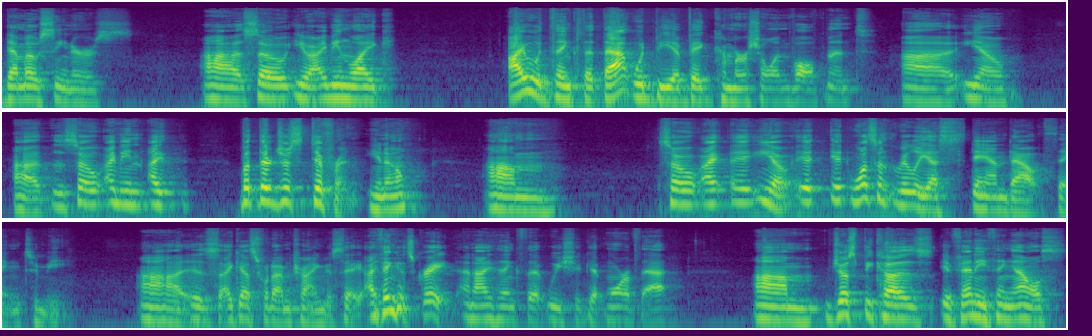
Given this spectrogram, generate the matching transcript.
demo sceners. Uh, so, you know, I mean, like, I would think that that would be a big commercial involvement, uh, you know. Uh, so, I mean, I, but they're just different, you know. Um, so, I, I, you know, it, it wasn't really a standout thing to me, uh, is I guess what I'm trying to say. I think it's great, and I think that we should get more of that. Um, just because, if anything else,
